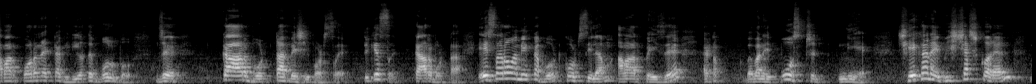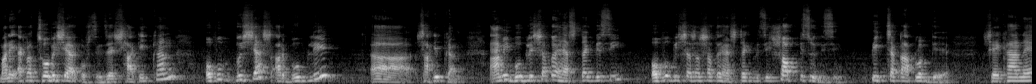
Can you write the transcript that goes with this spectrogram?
আবার পরের একটা ভিডিওতে বলব যে কার ভোটটা বেশি পড়ছে? ঠিক আছে? কার ভোটটা এছাড়াও আমি একটা ভোট করছিলাম আমার পেজে একটা মানে পোস্ট নিয়ে। সেখানে বিশ্বাস করেন মানে একটা ছবি শেয়ার করছি যে শাকিব খান, অপু বিশ্বাস আর বুবলি শাকিব খান। আমি বুবলির সাথে হ্যাশট্যাগ দিছি, অপু বিশ্বাসের সাথে হ্যাশট্যাগ দিছি সব কিছু দিছি পিকচারটা আপলোড দিয়ে। সেখানে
